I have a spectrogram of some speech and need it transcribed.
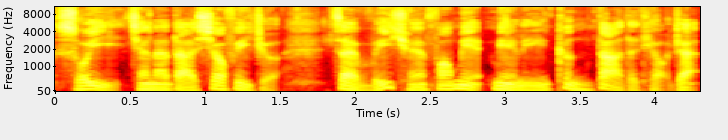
所以加拿大消费者在维权方面面临更大的挑战。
